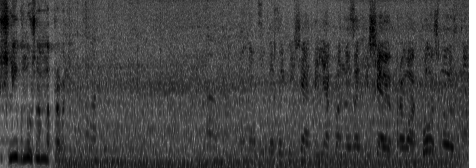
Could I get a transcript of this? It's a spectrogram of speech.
шли в нужном направлении. Вона буде захищати, як вона захищає права кожного з нас.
